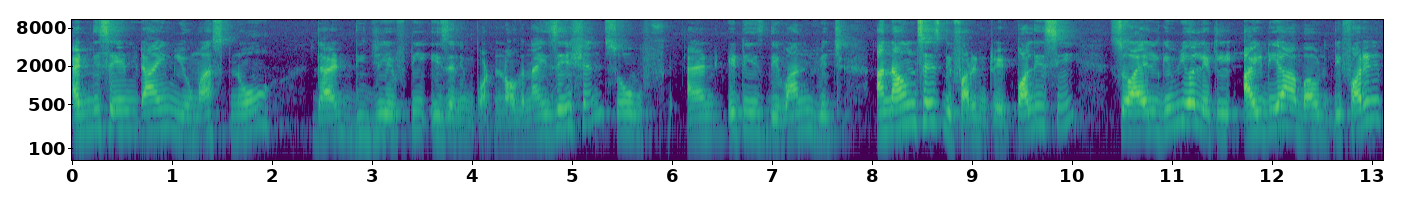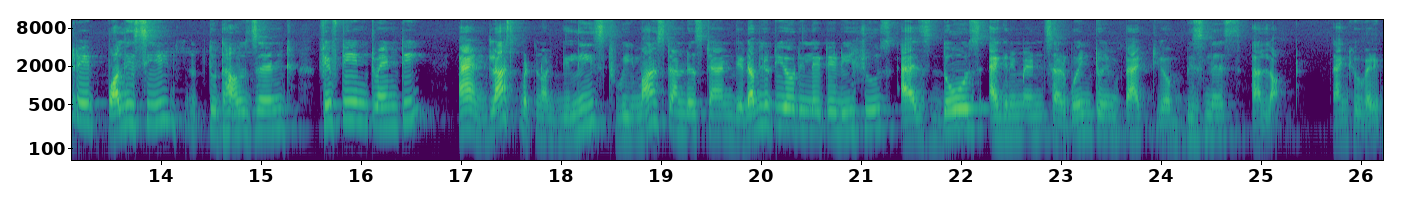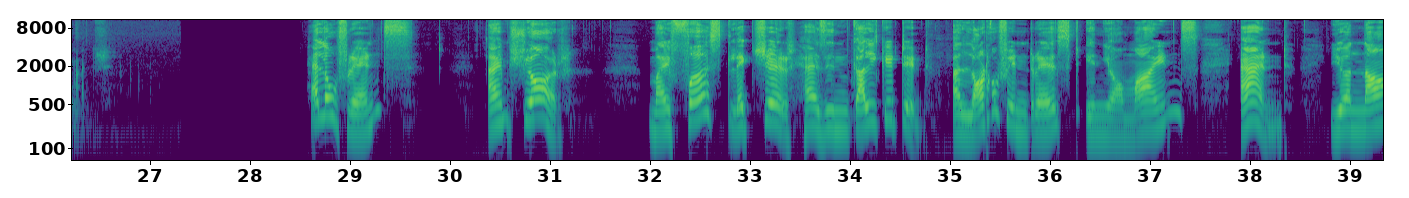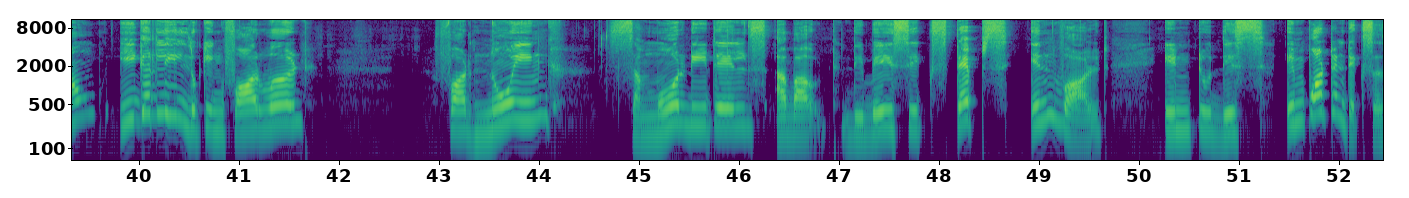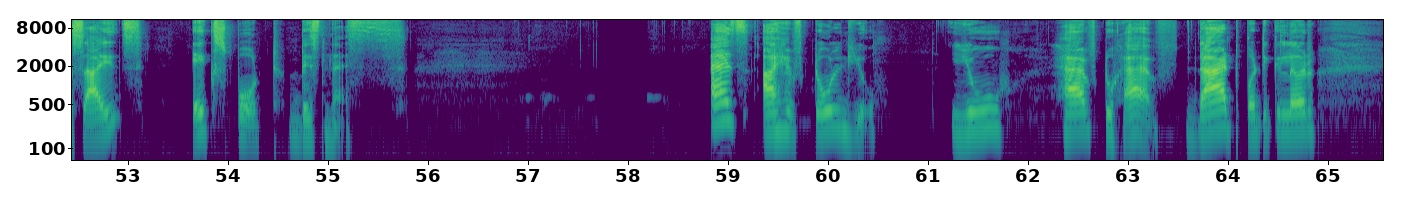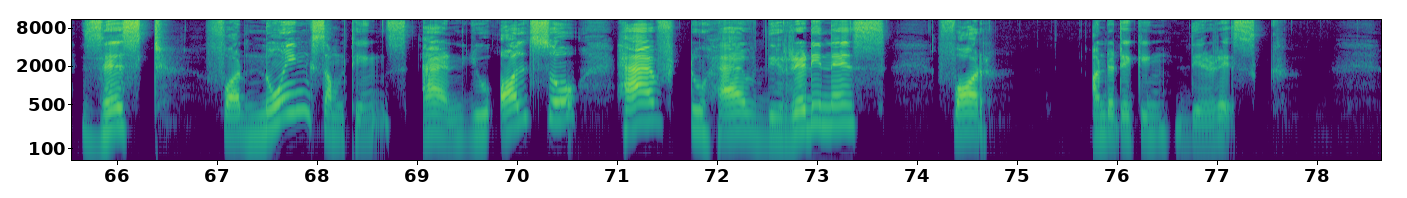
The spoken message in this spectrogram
At the same time, you must know that the DGFT is an important organization. So, and it is the one which announces the foreign trade policy. So, I will give you a little idea about the foreign trade policy 2015-20 and last but not the least, we must understand the WTO related issues as those agreements are going to impact your business a lot. Thank you very much. Hello friends, I am sure my first lecture has inculcated a lot of interest in your minds and you are now eagerly looking forward for knowing some more details about the basic steps involved into this important exercise export business. As I have told you, you have to have that particular zest for knowing some things and you also have to have the readiness for undertaking the risk.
